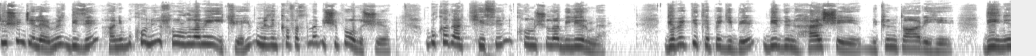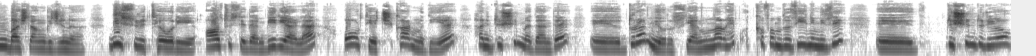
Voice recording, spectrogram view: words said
düşüncelerimiz bizi hani bu konuyu sorgulamaya itiyor. Hepimizin kafasında bir şüphe oluşuyor. Bu kadar kesin konuşulabilir mi? Göbekli Tepe gibi bir gün her şeyi, bütün tarihi, dinin başlangıcını, bir sürü teoriyi alt üst eden bir yerler ortaya çıkar mı diye hani düşünmeden de e, duramıyoruz. Yani bunlar hep kafamızda zihnimizi e, düşündürüyor,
